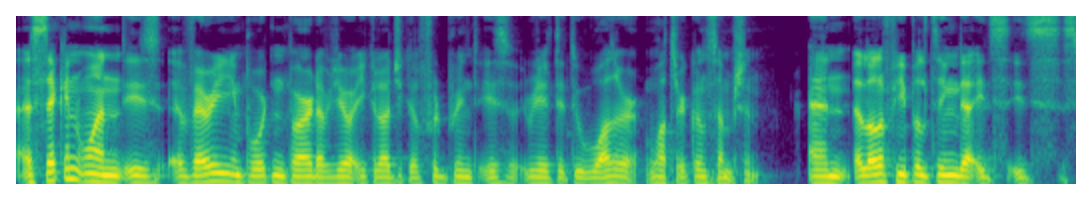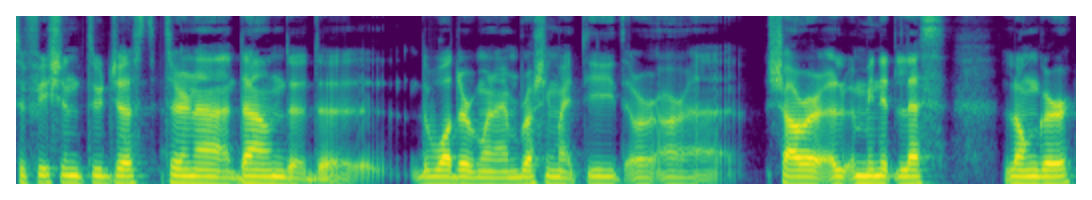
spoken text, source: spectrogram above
A second one is a very important part of your ecological footprint is related to water water consumption. And a lot of people think that it's it's sufficient to just turn uh, down the, the the water when I'm brushing my teeth or, or uh, shower a, a minute less longer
